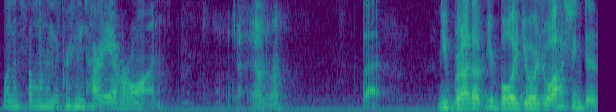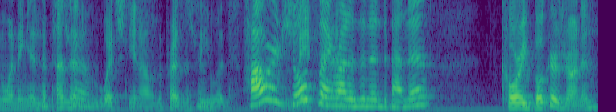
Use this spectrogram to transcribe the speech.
when has someone in the green party ever won I don't know. but You brought up your boy George Washington winning independent, which you know the presidency was. howard schultz might run as an independent Cory Booker's running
